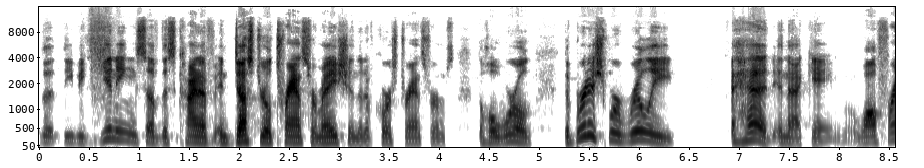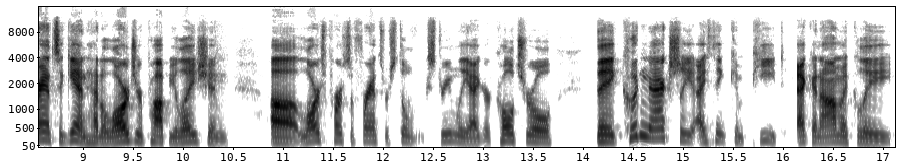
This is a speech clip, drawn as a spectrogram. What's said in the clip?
the, the beginnings of this kind of industrial transformation that, of course, transforms the whole world, the British were really ahead in that game. While France, again, had a larger population, uh, large parts of France were still extremely agricultural. They couldn't actually, I think, compete economically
